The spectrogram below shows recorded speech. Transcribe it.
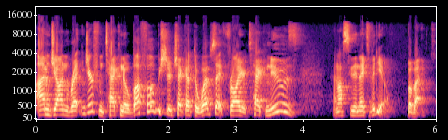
I'm Jon Rettinger from TechnoBuffalo. Be sure to check out the website for all your tech news, and I'll see you in the next video. Bye bye.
